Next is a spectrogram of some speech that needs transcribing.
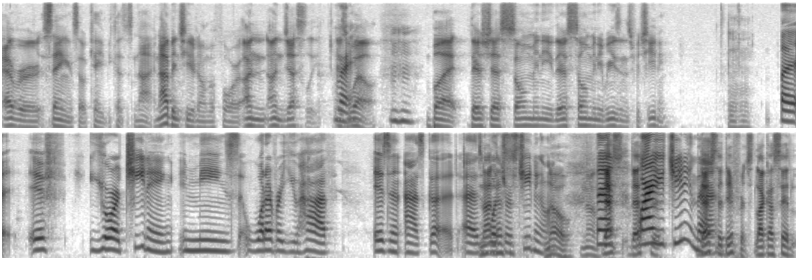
ever saying it's okay because it's not. And I've been cheated on before, un, unjustly as Right. well. Mm-hmm. But there's just so many there's so many reasons for cheating. But if you're cheating, it means whatever you have isn't as good as Not what you're cheating on. No. No. Then That's- that's why are you cheating then? That's the difference. Like I said,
